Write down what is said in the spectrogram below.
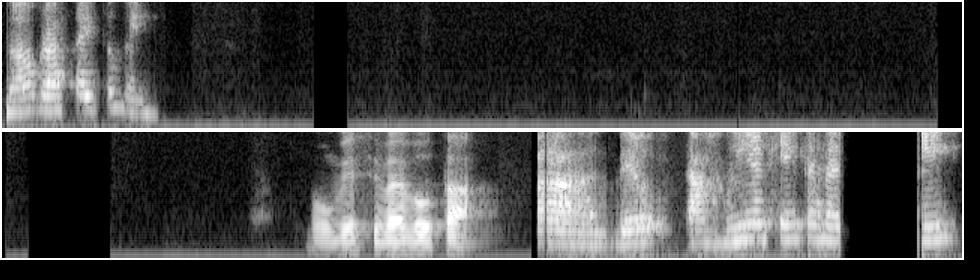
Não, abraço aí também. Vamos ver se vai voltar. Ah, deu. Tá ruim aqui a internet. hein?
